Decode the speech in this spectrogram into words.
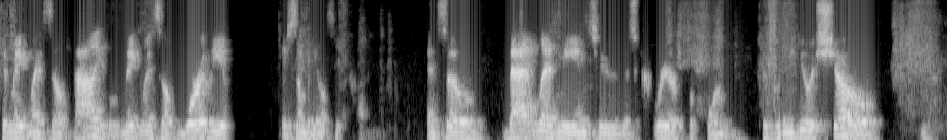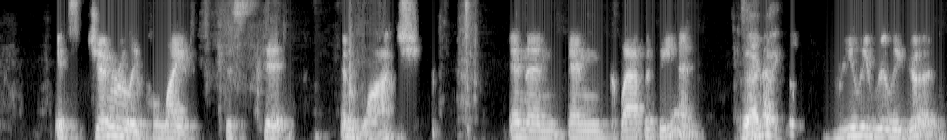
to make myself valuable, make myself worthy of somebody else's time? And so that led me into this career of performing. Because when you do a show, it's generally polite to sit and watch, and then and clap at the end. Exactly really, really good.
